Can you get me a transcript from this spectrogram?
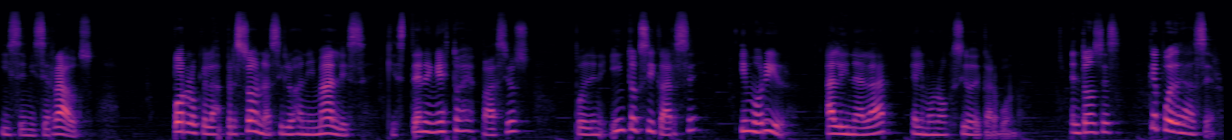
y semicerrados, por lo que las personas y los animales que estén en estos espacios pueden intoxicarse y morir al inhalar el monóxido de carbono. Entonces, ¿qué puedes hacer?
